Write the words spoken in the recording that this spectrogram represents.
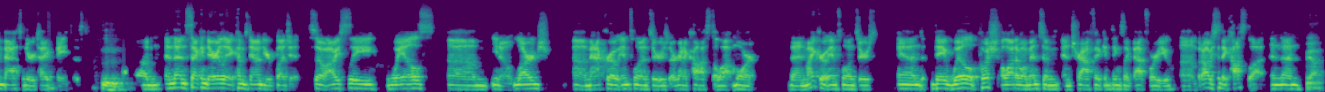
ambassador type basis. Mm-hmm. Um, and then secondarily, it comes down to your budget. So obviously, whales, um, you know, large uh, macro influencers are going to cost a lot more than micro influencers. And they will push a lot of momentum and traffic and things like that for you. Um, but obviously, they cost a lot. And then yeah.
